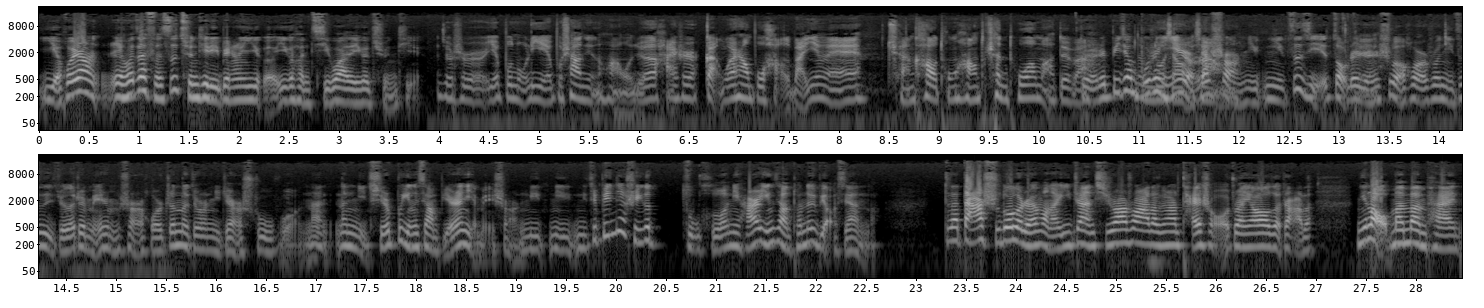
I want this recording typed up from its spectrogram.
也会让也会在粉丝群体里变成一个一个很奇怪的一个群体。就是也不努力也不上进的话，我觉得还是感官上不好的吧，因为全靠同行衬托嘛，对吧？对，这毕竟不是一人的事儿，你你自己走这人设，或者说你自己觉得这没什么事儿，或者真的就是你这样舒服，那那你其实不影响别人也没事儿。你你你这毕竟是一个组合，你还是影响团队表现的。对吧？大家十多个人往那一站，齐刷刷的跟那儿抬手、转腰子啥的？你老慢慢拍，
